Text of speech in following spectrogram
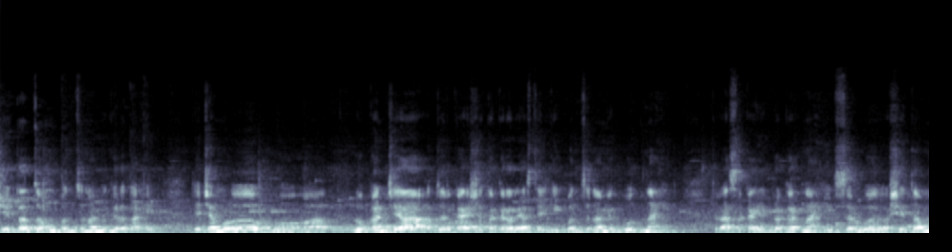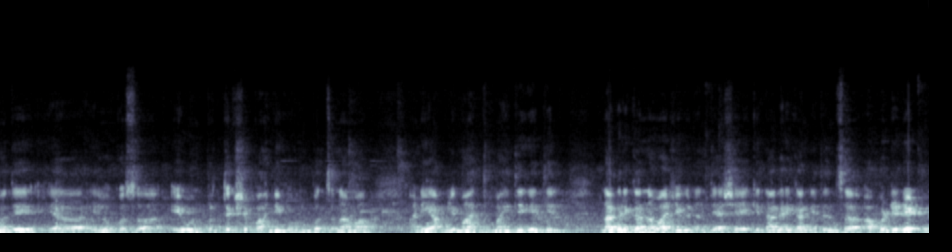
शेतात जाऊन पंचनामे करत आहे. त्याच्यामुळं लोकांच्या जर काय अशा तक्रारी असतील की पंचनामे होत नाही तर असं काही प्रकार नाही. सर्व शेतामध्ये हे लोक स येऊन प्रत्यक्ष पाहणी करून पंचनामा आणि आपली माहिती माहिती घेतील. नागरिकांना माझी विनंती अशी आहे की नागरिकांनी त्यांचं updated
